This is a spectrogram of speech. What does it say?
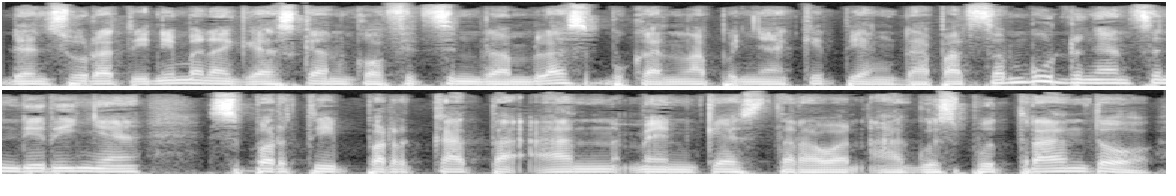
dan surat ini menegaskan COVID-19 bukanlah penyakit yang dapat sembuh dengan sendirinya seperti perkataan Menkes Terawan Agus Putranto.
